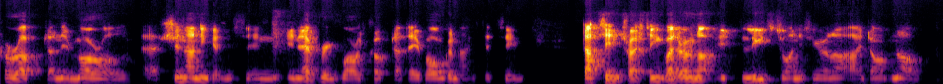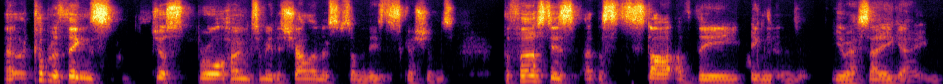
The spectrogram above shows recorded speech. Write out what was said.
corrupt and immoral uh, shenanigans in, in every World Cup that they've organised, it seems. That's interesting. Whether or not it leads to anything or not, I don't know. A couple of things just brought home to me the shallowness of some of these discussions. The first is at the start of the England USA game,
